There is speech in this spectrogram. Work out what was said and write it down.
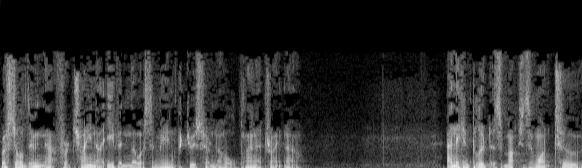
We're still doing that for China, even though it's the main producer on the whole planet right now. And they can pollute as much as they want to.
